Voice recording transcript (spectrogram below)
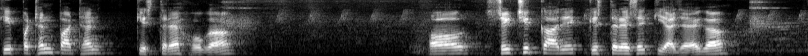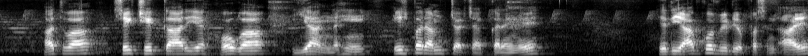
कि पठन पाठन किस तरह होगा और शैक्षिक कार्य किस तरह से किया जाएगा अथवा शिक्षित कार्य होगा या नहीं, इस पर हम चर्चा करेंगे। यदि आपको वीडियो पसंद आए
